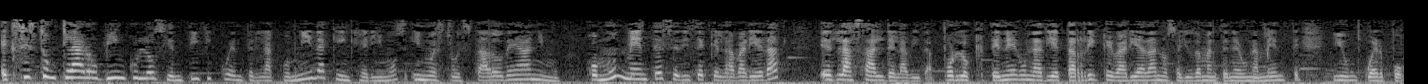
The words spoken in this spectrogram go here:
Existe un claro vínculo científico entre la comida que ingerimos y nuestro estado de ánimo. Comúnmente se dice que la variedad es la sal de la vida, por lo que tener una dieta rica y variada nos ayuda a mantener una mente y un cuerpo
